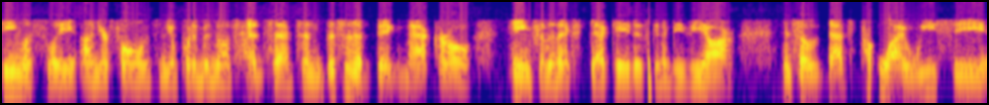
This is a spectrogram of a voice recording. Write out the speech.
seamlessly on your phones and you'll put them in those headsets. And this is a big macro theme for the next decade is going to be VR. And so that's why we see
